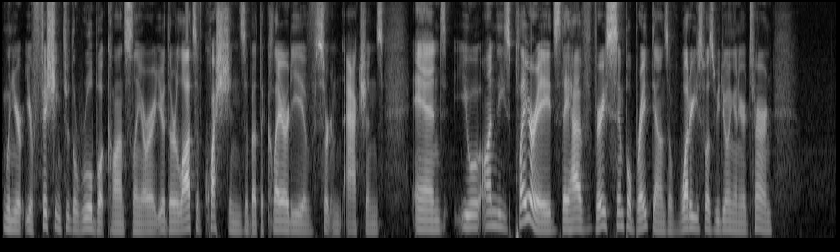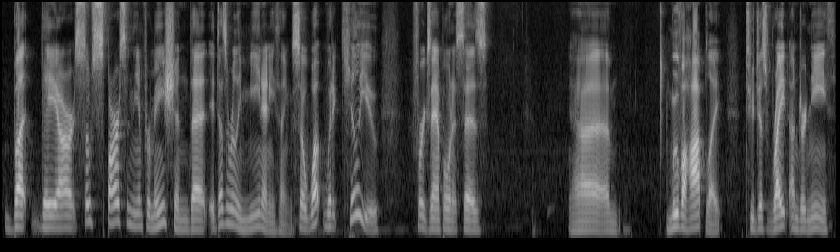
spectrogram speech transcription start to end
when you're you're fishing through the rule book constantly, or there are lots of questions about the clarity of certain actions, and you on these player aids, they have very simple breakdowns of what are you supposed to be doing on your turn, but they are so sparse in the information that it doesn't really mean anything. So what would it kill you, for example, when it says um, move a hoplite to just right underneath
